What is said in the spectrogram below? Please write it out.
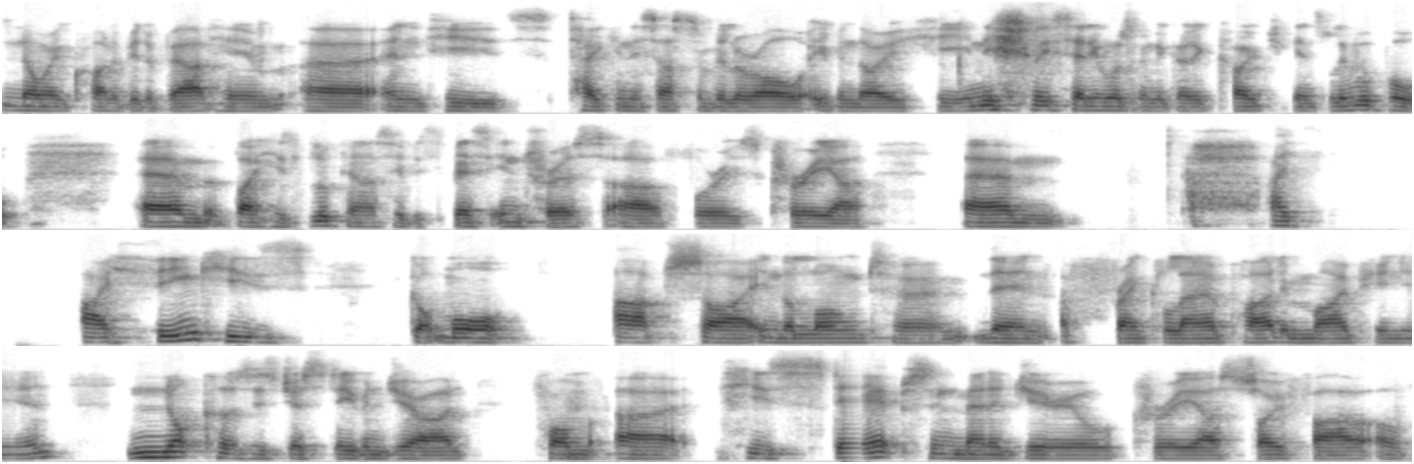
knowing quite a bit about him, uh, and he's taken this Aston Villa role, even though he initially said he wasn't going to go to coach against Liverpool. Um, but he's looking at his best interests uh, for his career. Um, I I think he's got more upside in the long term than a Frank Lampard, in my opinion. Not because it's just Steven Gerrard. From uh, his steps in managerial career so far of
